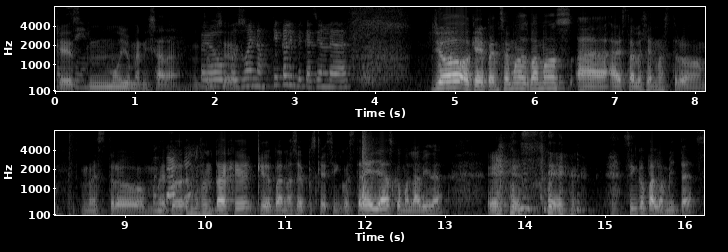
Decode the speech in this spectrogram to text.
que Pues es muy humanizada. Pero pues bueno, ¿qué calificación le das? Yo, ok, pensemos, vamos a, a establecer nuestro, nuestro ¿Puntaje? método de puntaje, que van a ser pues que cinco estrellas, como en la vida, este, cinco palomitas.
